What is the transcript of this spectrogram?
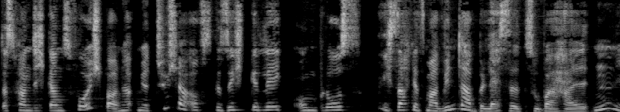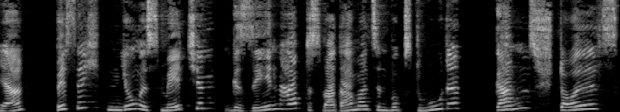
Das fand ich ganz furchtbar und habe mir Tücher aufs Gesicht gelegt, um bloß, ich sag jetzt mal, Winterblässe zu behalten, ja bis ich ein junges Mädchen gesehen habe, das war damals in Buxtehude, ganz stolz,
